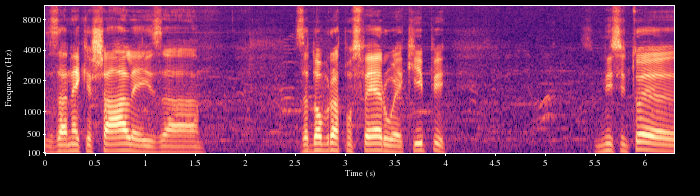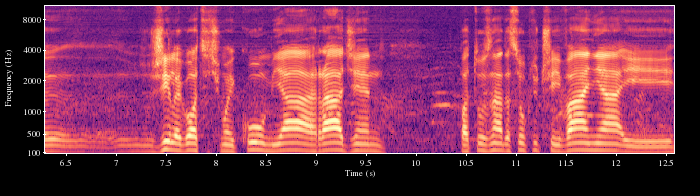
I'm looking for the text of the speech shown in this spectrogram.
za neke šale i za, za dobru atmosferu u ekipi. Mislim, to je Žile Gocić, moj kum, ja, Rađen, pa tu zna da se uključi i Vanja i,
